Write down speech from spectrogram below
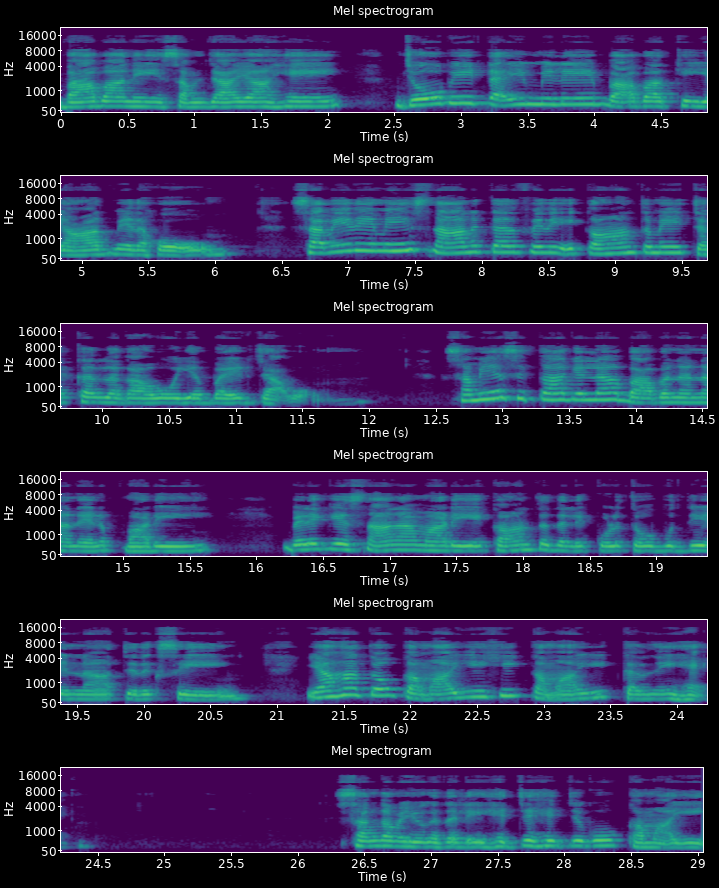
बाबा ने समझाया है जो भी टाइम मिले बाबा की याद में रहो सवेरे में स्नान कर फिर एकांत में चक्कर लगाओ या बैठ जाओ ಸಮಯ ಸಿಕ್ಕಾಗೆಲ್ಲ ಬಾಬನನ್ನ ನೆನಪು ಮಾಡಿ ಬೆಳಗ್ಗೆ ಸ್ನಾನ ಮಾಡಿ ಏಕಾಂತದಲ್ಲಿ ಕುಳಿತು ಬುದ್ಧಿಯನ್ನ ತಿರುಗಿಸಿ ಯಹಾ ತೋ ಕಮಾಯಿ ಹಿ ಕಮಾಯಿ ಕರ್ನಿ ಹೈ ಸಂಗಮ ಯುಗದಲ್ಲಿ ಹೆಜ್ಜೆ ಹೆಜ್ಜೆಗೂ ಕಮಾಯಿ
